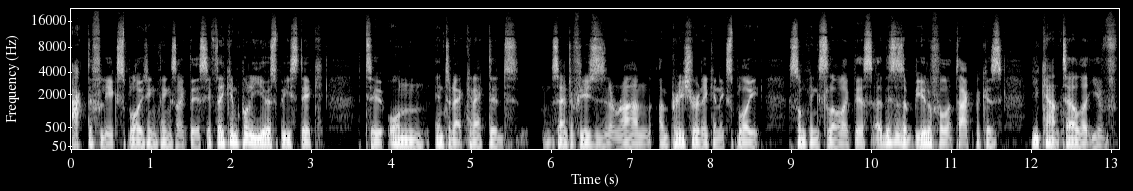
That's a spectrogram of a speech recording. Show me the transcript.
actively exploiting things like this. If they can put a USB stick to un internet connected centrifuges in Iran, I'm pretty sure they can exploit something slow like this. Uh, this is a beautiful attack because you can't tell that you've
